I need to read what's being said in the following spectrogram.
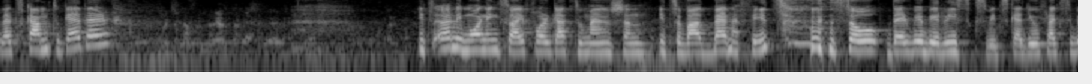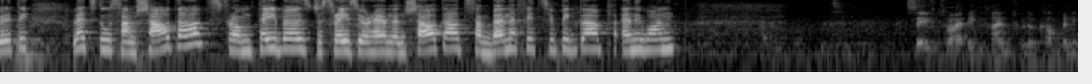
Let's come together. It's early morning, so I forgot to mention it's about benefits. so there will be risks with schedule flexibility. Let's do some shout outs from tables. Just raise your hand and shout out some benefits you picked up. Anyone? Save driving time to the company.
